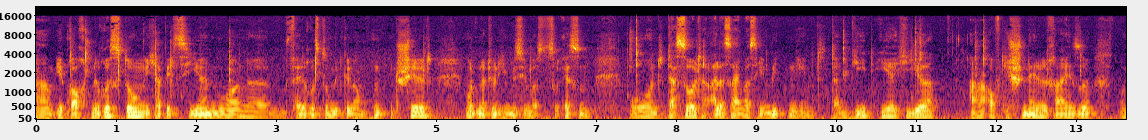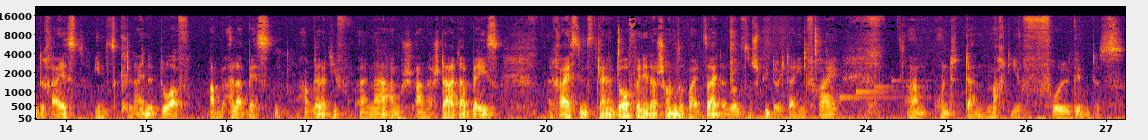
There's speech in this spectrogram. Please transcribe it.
Ähm, ihr braucht eine Rüstung. Ich habe jetzt hier nur eine Fellrüstung mitgenommen und ein Schild und natürlich ein bisschen was zu essen. Und das sollte alles sein, was ihr mitnehmt. Dann geht ihr hier äh, auf die Schnellreise und reist ins kleine Dorf am allerbesten. Relativ äh, nah am, an der Starterbase. Reist ins kleine Dorf, wenn ihr da schon so weit seid. Ansonsten spielt euch dahin frei. Ähm, und dann macht ihr folgendes.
